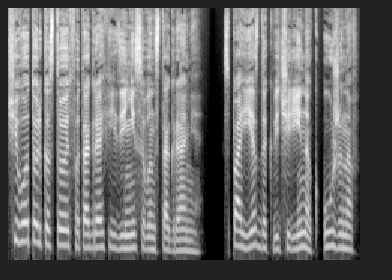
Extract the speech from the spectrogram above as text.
Чего только стоят фотографии Дениса в Инстаграме. С поездок, вечеринок, ужинов.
